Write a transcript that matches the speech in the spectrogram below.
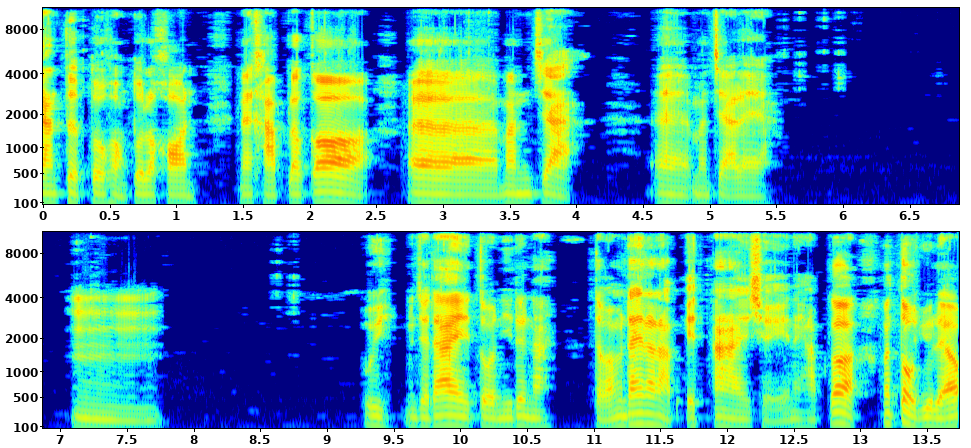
การเติบโตของตัวละครนะครับ แล้วก็เอ่อมันจะเอ่อมันจะอะไรอะอืม อุ้ยมันจะได้ตัวนี้ด้วยนะ แต่ว่ามันได้ระดับ SR เฉยนะครับ ก็มันตกอยู่แล้ว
